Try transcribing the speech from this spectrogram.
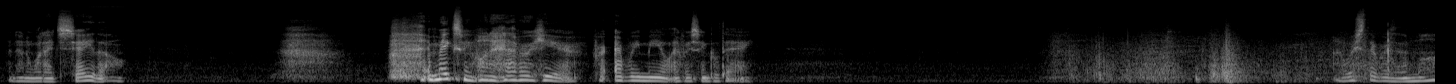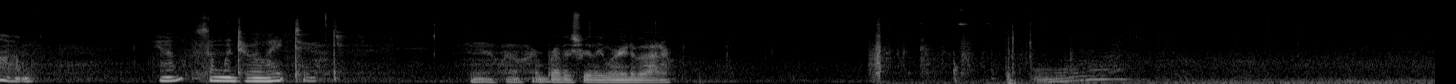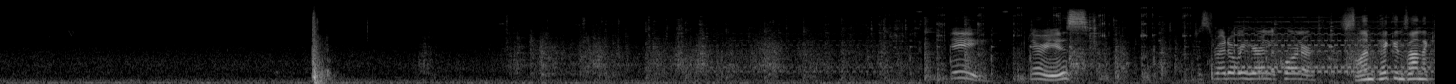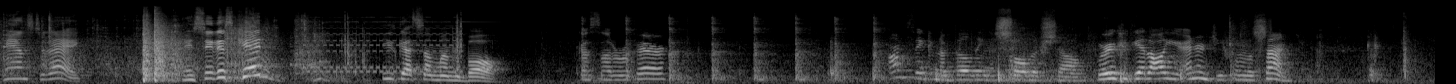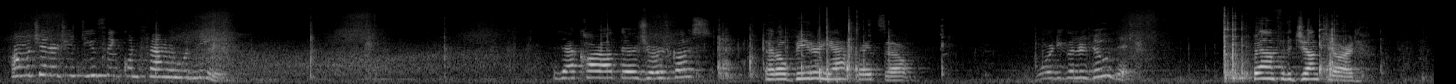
I don't know what I'd say, though. It makes me want to have her here for every meal, every single day. I wish there was a mom. You know, someone to relate to. Yeah, well, her brother's really worried about her. Hey, there he is. Just right over here in the corner. Slim pickings on the cans today. And you see this kid? He's got something on the ball. Guess that'll repair. I'm thinking of building a solar cell where you could get all your energy from the sun. How much energy do you think one family would need? Is that car out there yours, Gus? That old beater? Yeah, right so. What are you gonna do with it? Bound for the junkyard.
